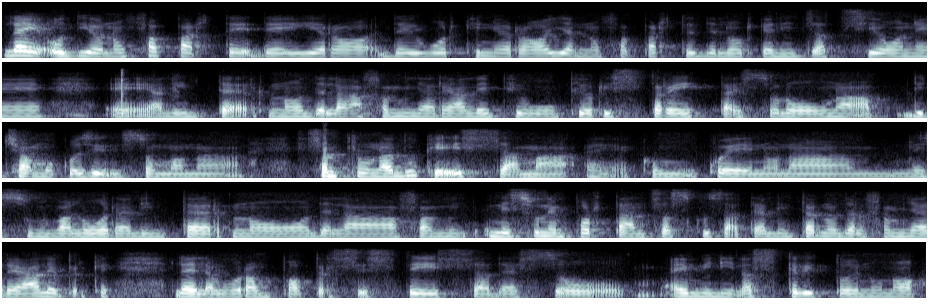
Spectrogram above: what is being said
Lei, oddio, non fa parte dei, ro- dei Working Royal, non fa parte dell'organizzazione eh, all'interno della famiglia reale più, più, ristretta, è solo una, diciamo così, insomma, una, sempre una duchessa, ma eh, comunque non ha nessun valore all'interno della famiglia, nessuna importanza, scusate, all'interno della famiglia reale perché lei lavora un po' per se stessa, adesso Emily l'ha scritto in uno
